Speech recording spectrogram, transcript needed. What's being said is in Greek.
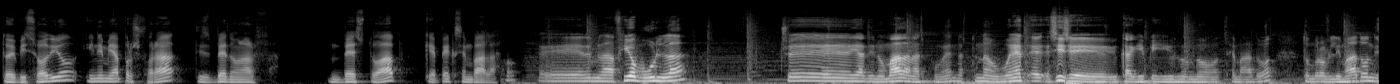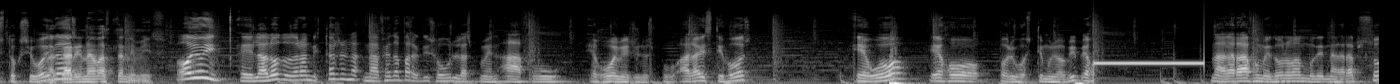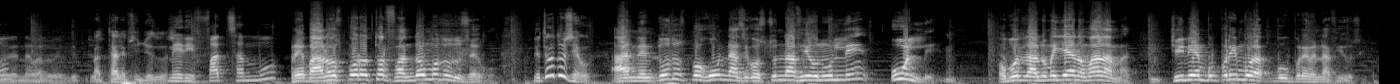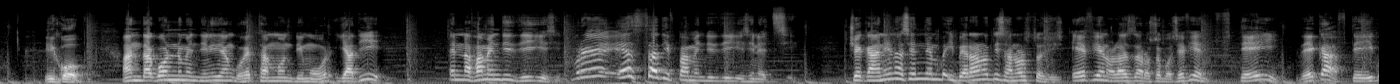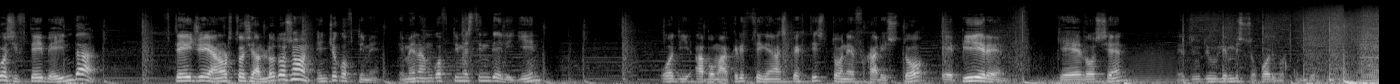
Το επεισόδιο είναι μια προσφορά της Μπέτον Αλφα. Μπες στο app και παίξε μπάλα. Ε, να φύγω πουλά και για την ομάδα, ας πούμε, να έρθουν να μου πούνε, ε, εσύ είσαι κακή πηγή των θεμάτων, των προβλημάτων, της τοξικότητας. Μακάρι να ήμασταν εμείς. Όχι, όχι, ε, λαλώ το τώρα ανοιχτά και να, να φέρω τα παρατήσω ούλα, ας πούμε, αφού εγώ είμαι εκείνος που... Αλλά δυστυχώς, εγώ έχω πορυγωστή μου λεωπή, έχω να γράφω με το όνομα μου, δεν να γράψω, Ρε, να βάλουμε βίπτους. Πατάλεψε και τούτος. με τη φάτσα μου, Ρε πάνω σπόρο το ορφαντό μου τούτους έχουν. Ε, τούτος έχω. Αν εν τούτους που έχουν να σηκωστούν να φύγουν ούλοι, ούλοι. Οπότε λαλούμε για την ομάδα μας. Τι είναι που πριν που- που πρέπει να φύγουν. Η κόπ. Αντακώνουμε την ίδια κουβέντα με τον Τιμούρ, γιατί ε, να φάμε τη διοίκηση. Βρε, ε, θα τη φάμε τη διοίκηση έτσι. Και κανένας είναι υπεράνω της ανόρθωσης. Έφυγε ο Λάζαρος όπως έφυγε, φταίει 10, φταίει 20, φταίει 50. Φταίει και η ανόρθωση άλλο τόσο, εν και κόφτει με. Εμένα κόφτει με στην τελική ότι απομακρύθηκε ένας παίχτης, τον ευχαριστώ, επήρε και έδωσε, γιατί τούτοι όλοι μισοφόροι που έρχονται.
